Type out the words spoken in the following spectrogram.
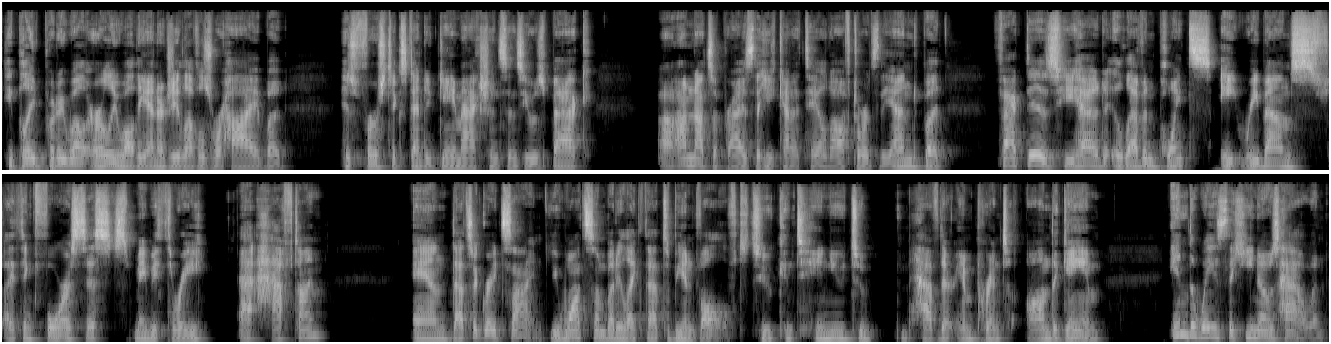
he played pretty well early while the energy levels were high, but his first extended game action since he was back, uh, I'm not surprised that he kind of tailed off towards the end. But fact is, he had 11 points, eight rebounds, I think four assists, maybe three at halftime. And that's a great sign. You want somebody like that to be involved, to continue to have their imprint on the game in the ways that he knows how. And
